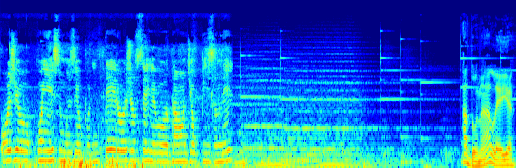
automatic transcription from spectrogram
hoje eu conheço o museu por inteiro, hoje eu sei eu, da onde eu piso nele. A dona Aleia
